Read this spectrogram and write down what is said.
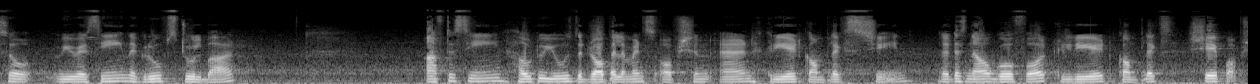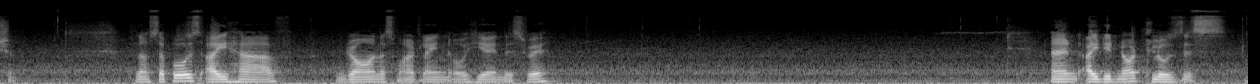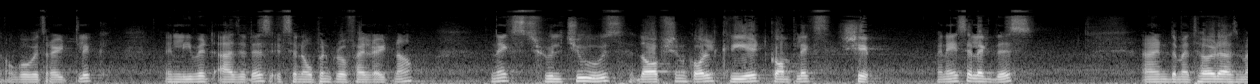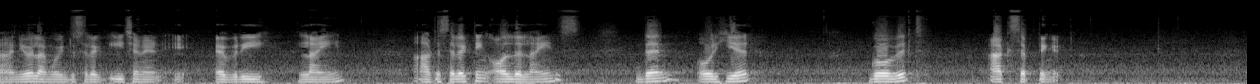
so we were seeing the groups toolbar. After seeing how to use the drop elements option and create complex chain let us now go for create complex shape option. Now suppose I have drawn a smart line over here in this way. And I did not close this. Now go with right click and leave it as it is. It's an open profile right now next we'll choose the option called create complex shape. When I select this and the method as manual I'm going to select each and every line. After selecting all the lines then over here go with accepting it.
